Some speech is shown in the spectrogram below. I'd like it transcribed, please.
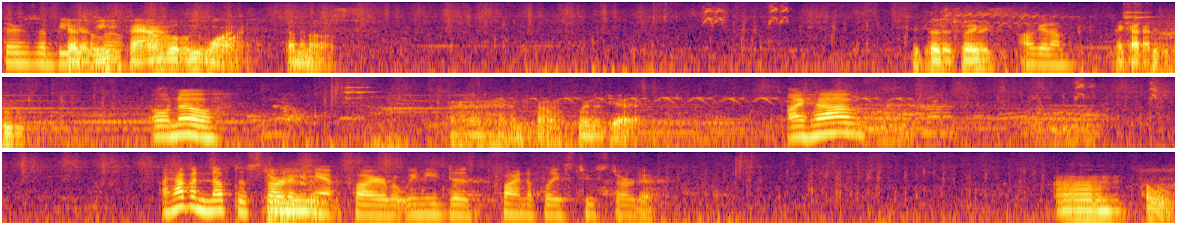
there's a beat because we found what we want the most. Get those twigs. I'll get him. I got the poop. Oh no, I haven't found flint yet. I have... I have enough to start a Mm. campfire, but we need to find a place to start it. Um, oh,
